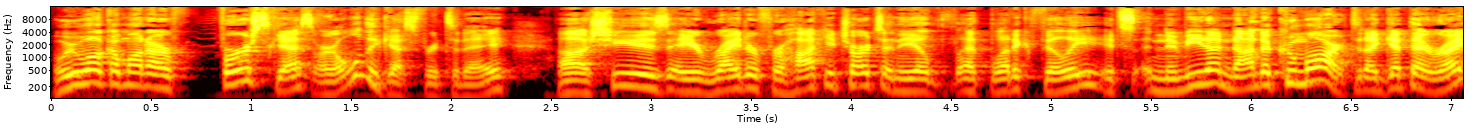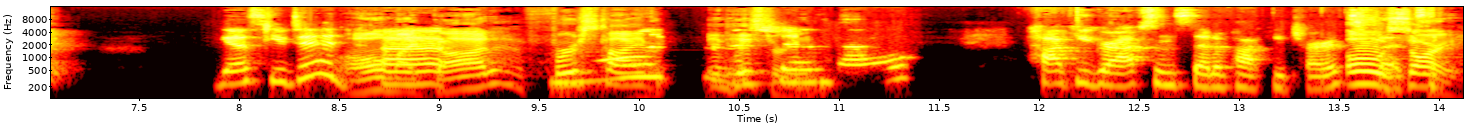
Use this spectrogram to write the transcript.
We welcome on our first guest, our only guest for today. Uh, she is a writer for Hockey Charts and the Athletic Philly. It's Namita Nandakumar. Did I get that right? Yes, you did. Oh my uh, god! First time in history. Hockey graphs instead of hockey charts. Oh, sorry.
